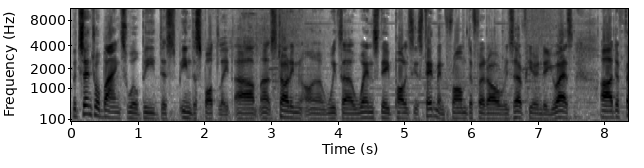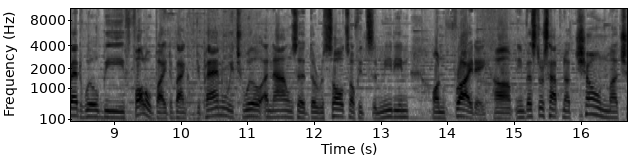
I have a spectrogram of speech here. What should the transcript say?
but central banks will be in the spotlight, um, starting with a Wednesday policy statement from the Federal Reserve here in the U.S. the Fed will be followed by the Bank of Japan, which will announce the results of its meeting on Friday. Uh, investors have not shown much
